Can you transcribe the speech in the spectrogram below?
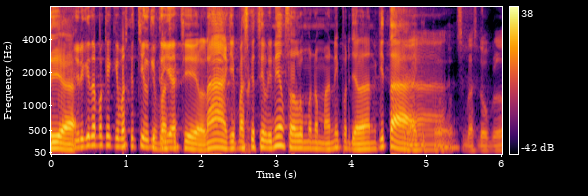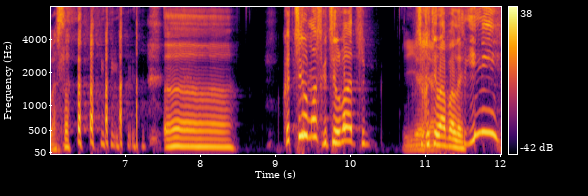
iya. Jadi kita pakai kipas kecil gitu Kipas ya. kecil. Nah, kipas kecil ini yang selalu menemani perjalanan kita gitu. sebelas dua belas lah Eh kecil Mas, kecil banget. Se- Iya, Sekecil apa, Le? Segini.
